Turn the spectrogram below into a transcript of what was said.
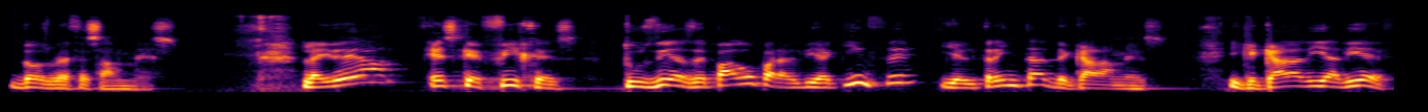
dos veces al mes. La idea es que fijes tus días de pago para el día 15 y el 30 de cada mes. Y que cada día 10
